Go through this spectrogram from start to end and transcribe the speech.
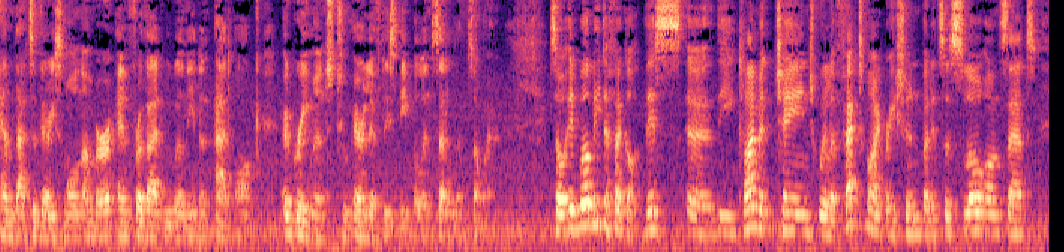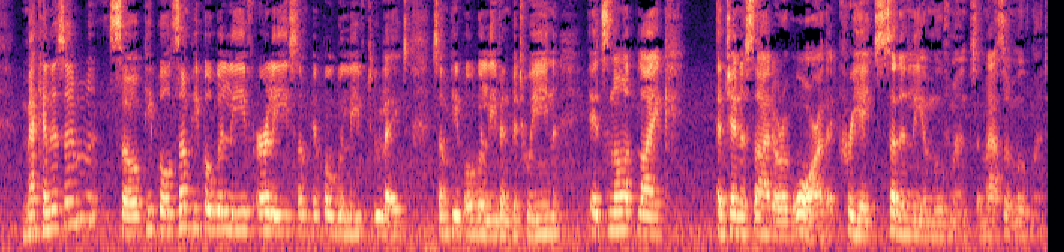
and that's a very small number. And for that, we will need an ad hoc agreement to airlift these people and settle them somewhere. So it will be difficult. This uh, the climate change will affect migration, but it's a slow onset mechanism. So people, some people will leave early, some people will leave too late, some people will leave in between. It's not like a genocide or a war that creates suddenly a movement, a massive movement.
